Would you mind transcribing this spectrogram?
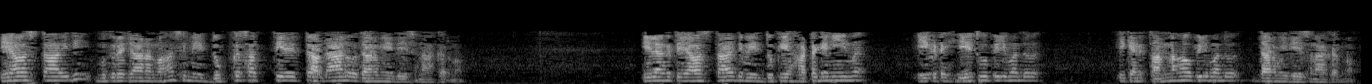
ඒ අවස්ථාවේදී බුදුරජාණන් වහන්සේ මේ දුක්ඛ සත්‍යයට අදාළව ධර්මයේ දේශනා කරනවා. ඊළඟට ඒ අවස්ථාවේදී මේ දුකේ හට ගැනීම ඒකට හේතුව පිළිබඳව ඒ කියන්නේ තණ්හාව පිළිබඳව ධර්මයේ දේශනා කරනවා.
